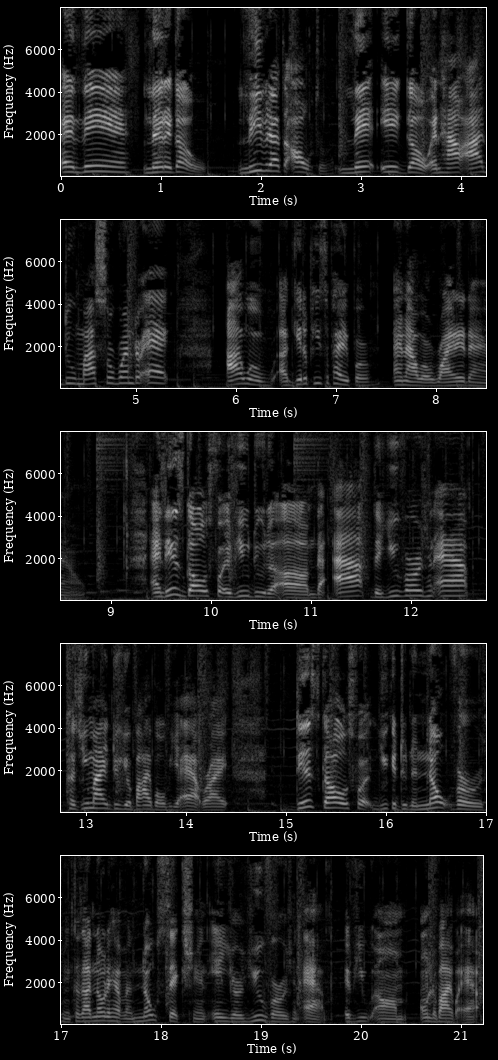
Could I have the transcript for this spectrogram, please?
And then let it go. Leave it at the altar. Let it go. And how I do my surrender act, I will I get a piece of paper and I will write it down. And this goes for if you do the um the app, the YouVersion app, because you might do your Bible over your app, right? This goes for you could do the note version because I know they have a note section in your YouVersion app if you um on the Bible app.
